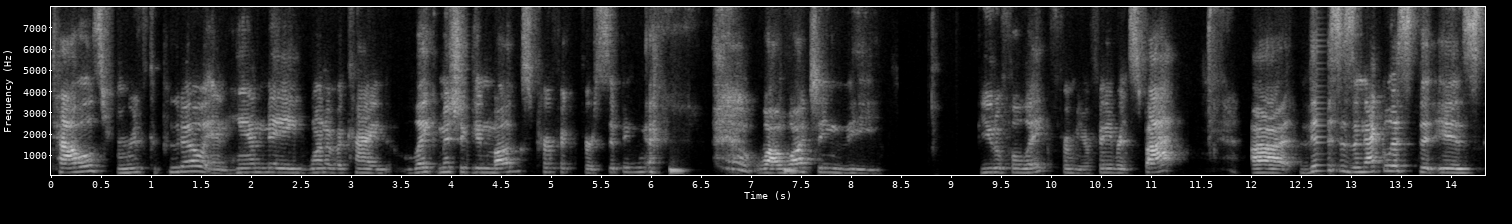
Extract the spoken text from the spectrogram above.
towels from Ruth Caputo and handmade one-of-a-kind Lake Michigan mugs, perfect for sipping while watching the beautiful lake from your favorite spot. Uh, this is a necklace that is,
